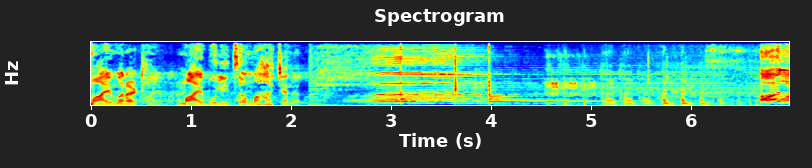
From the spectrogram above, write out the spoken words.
माय मराठी माय बोलीचं महाचॅनल. आल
